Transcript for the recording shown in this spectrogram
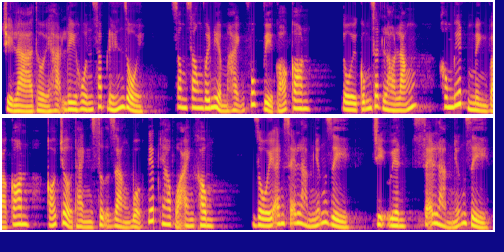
Chỉ là thời hạn ly hôn sắp đến rồi, Song song với niềm hạnh phúc vì có con, Tôi cũng rất lo lắng, Không biết mình và con Có trở thành sự ràng buộc tiếp theo của anh không. Rồi anh sẽ làm những gì, Chị Uyên sẽ làm những gì?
